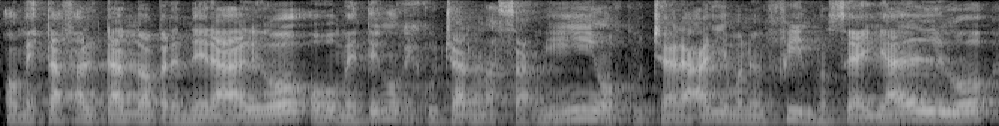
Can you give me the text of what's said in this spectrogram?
o me está faltando aprender algo, o me tengo que escuchar más a mí, o escuchar a alguien, bueno, en fin, no sé, hay algo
